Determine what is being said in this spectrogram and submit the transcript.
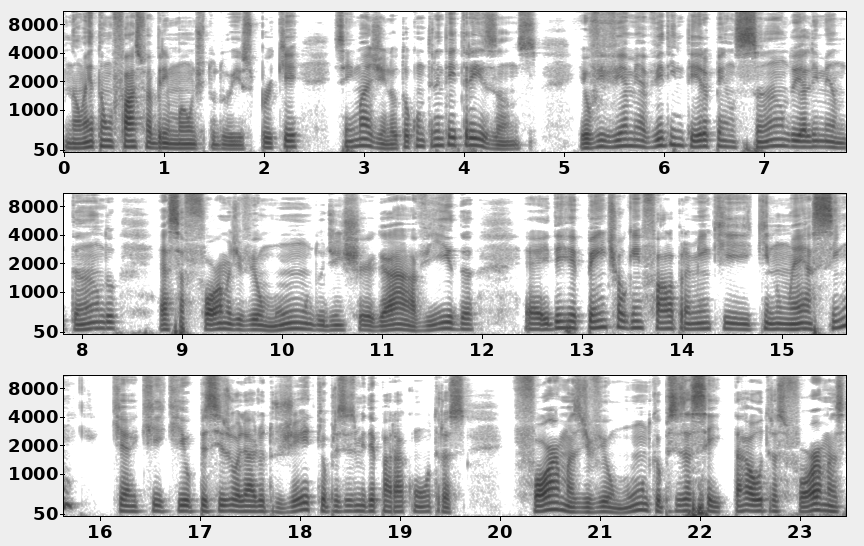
Não é tão fácil abrir mão de tudo isso. Porque, você imagina, eu tô com 33 anos. Eu vivi a minha vida inteira pensando e alimentando essa forma de ver o mundo, de enxergar a vida. É, e de repente alguém fala para mim que, que não é assim, que, é, que, que eu preciso olhar de outro jeito, que eu preciso me deparar com outras formas de ver o mundo, que eu preciso aceitar outras formas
